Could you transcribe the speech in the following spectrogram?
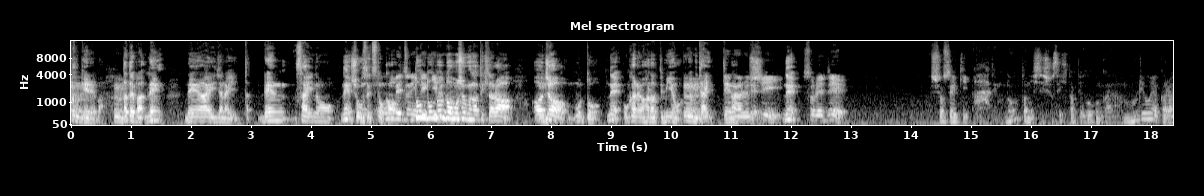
書ければ、うん例えば恋恋愛じゃないた連載の、ね、小説とかどんどんどんどん面白くなってきたらあ、うん。じゃあもっとねお金を払ってみよう、読みたいってなって。るし、ね。それで書籍ノートにして書籍化って動くんかな？無料やから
